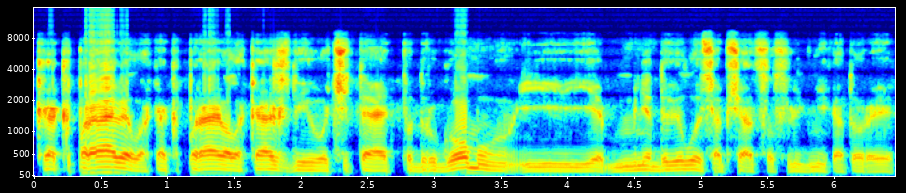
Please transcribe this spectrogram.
как правило, как правило, каждый его читает по-другому, и мне довелось общаться с людьми, которые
